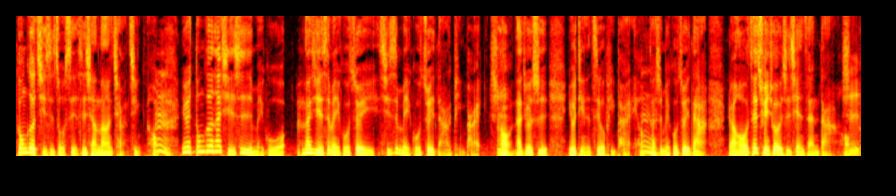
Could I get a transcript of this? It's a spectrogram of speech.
东哥其实走势也是相当的强劲哈，嗯，因为东哥它其实是美国，它其实是美国最，其实美国最大的品牌，哦，它就是游艇的自有品牌，哈，它是美国最大，然后在全球也是前三大，是，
